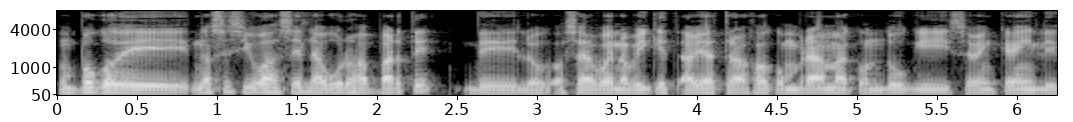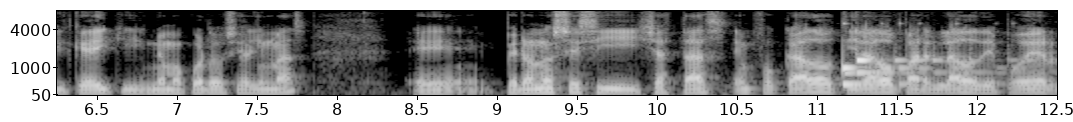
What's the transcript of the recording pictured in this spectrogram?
un poco de. No sé si vos haces laburos aparte de lo. O sea, bueno, vi que habías trabajado con Brahma, con Duki, Seven Kane, Lil Cake y no me acuerdo si alguien más. Eh, pero no sé si ya estás enfocado o tirado para el lado de poder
